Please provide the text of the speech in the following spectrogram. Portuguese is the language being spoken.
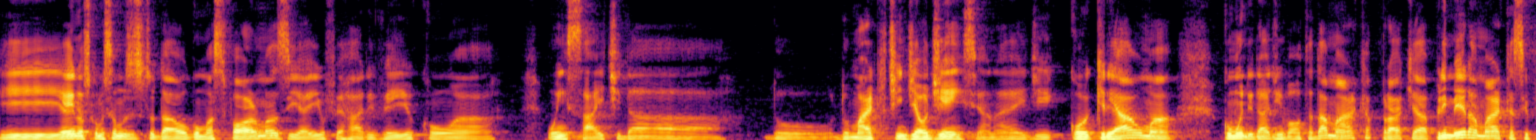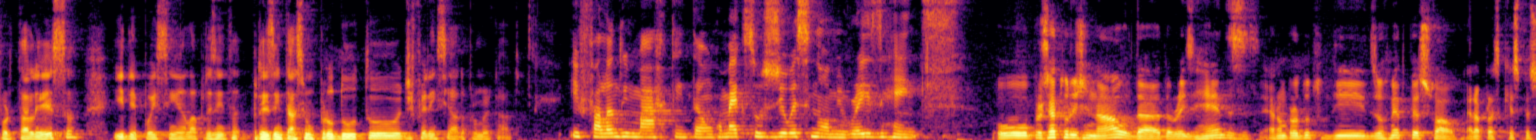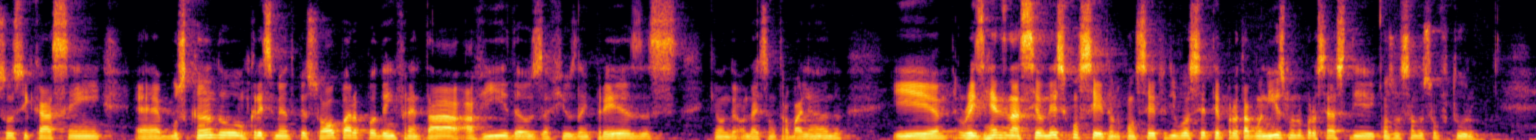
E aí nós começamos a estudar algumas formas, e aí o Ferrari veio com a, o insight da, do, do marketing de audiência, né? E de criar uma comunidade em volta da marca para que a primeira marca se fortaleça e depois sim ela apresenta, apresentasse um produto diferenciado para o mercado. E falando em marca, então, como é que surgiu esse nome, Raise Hands? O projeto original da, da Raise Hands era um produto de desenvolvimento pessoal. Era para que as pessoas ficassem é, buscando um crescimento pessoal para poder enfrentar a vida, os desafios das empresas, que é onde, onde elas estão trabalhando. E Raise Hands nasceu nesse conceito, no conceito de você ter protagonismo no processo de construção do seu futuro.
